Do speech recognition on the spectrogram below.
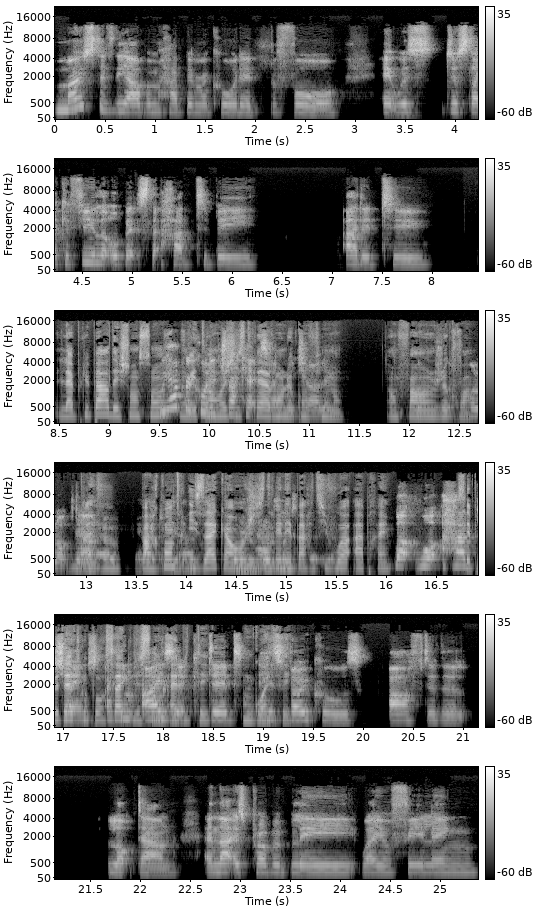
most of the album had been recorded before. It was just like a few little bits that had to be added to La plupart des chansons We have ont été recorded enregistrées avant le confinement. Enfin, je crois. Bref. Par contre, Isaac a enregistré les parties voix après. But what had C'est peut-être pour ça qu'il semble habité, angoissé. his vocals after the lockdown, and that is probably where you're feeling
